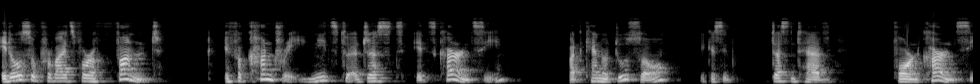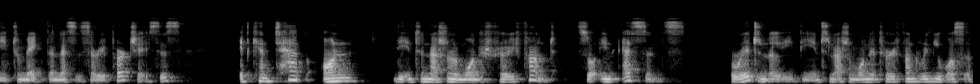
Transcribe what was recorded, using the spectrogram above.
it also provides for a fund. If a country needs to adjust its currency, but cannot do so because it doesn't have foreign currency to make the necessary purchases, it can tap on the International Monetary Fund. So in essence, originally the International Monetary Fund really was a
